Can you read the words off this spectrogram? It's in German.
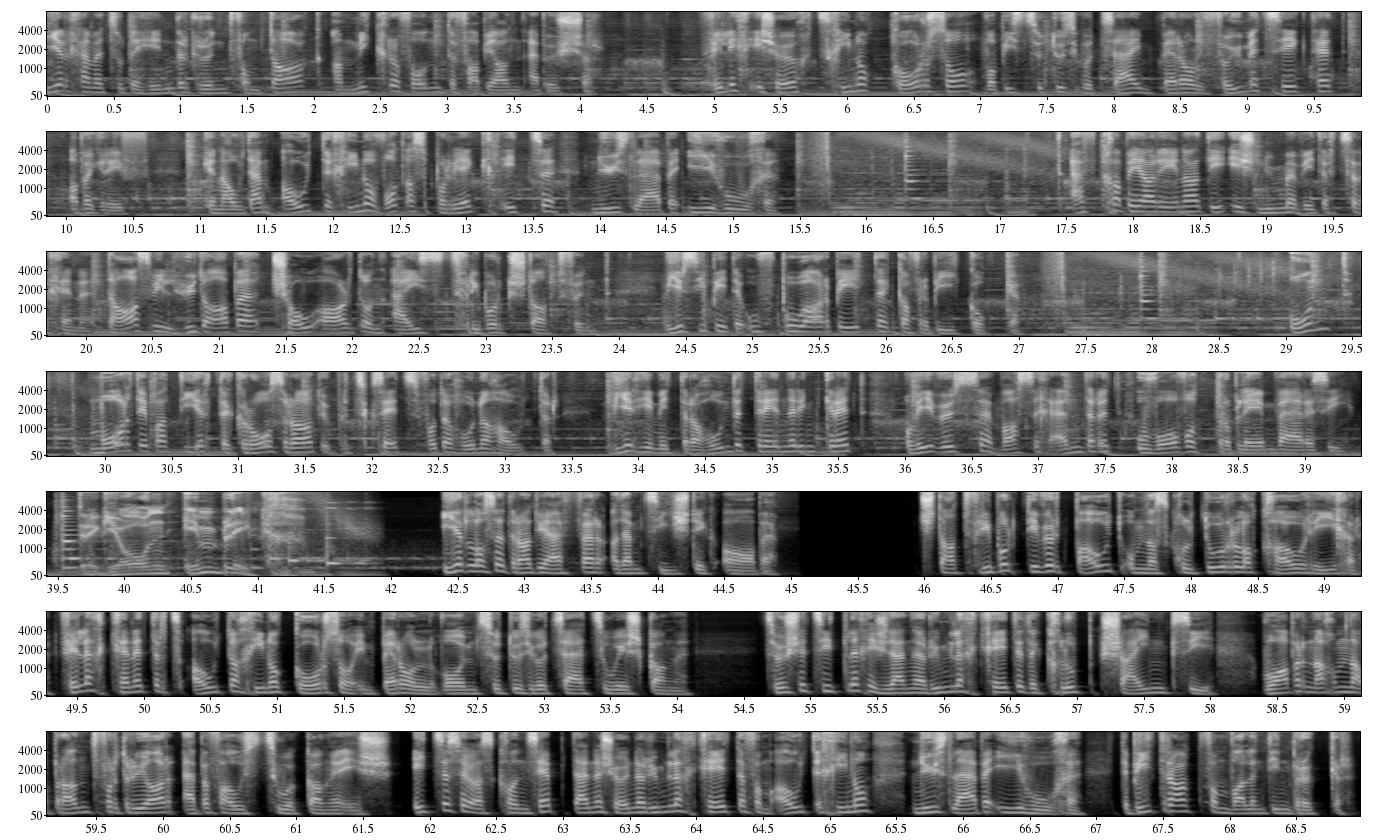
Wir kommen zu den Hintergründen vom Tag am Mikrofon der Fabian Ebüscher. Vielleicht ist euch das Kino Corso, das bis 2010 im Perol Filme gezeigt hat, ein Begriff. Genau diesem alten Kino will das Projekt jetzt neues Leben einhauchen. Die FKB Arena die ist nicht mehr wieder zu erkennen. Das, weil heute Abend die Show Art on Ice in Fribourg stattfindet. Wir sind bei den Aufbauarbeiten vorbeigucken. Und morgen debattiert der Grossrat über das Gesetz der Hundehalter. Wir haben mit einer Hundetrainerin geredet und wir wissen, was sich ändert und wo, wo die Probleme wären. Die Region im Blick. Ihr hört Radio FR an diesem Dienstagabend. Die Stadt Fribourg die wird bald um das Kulturlokal reicher. Vielleicht kennt ihr das alte Kino Corso im Perol, wo im 2010 zu ist gegangen. Zwischenzeitlich war in diesen Räumlichkeiten der Club Schein, wo aber nach einem Brand vor drei Jahren ebenfalls zugegangen ist. Jetzt soll das Konzept dieser schönen Räumlichkeiten vom alten Kino neues Leben einhauchen. Der Beitrag von Valentin Brücker.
